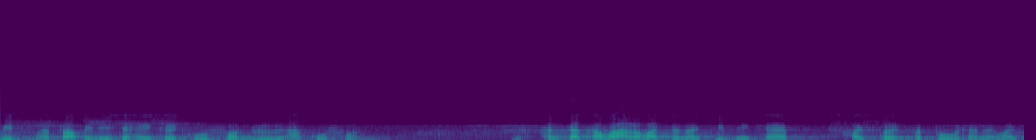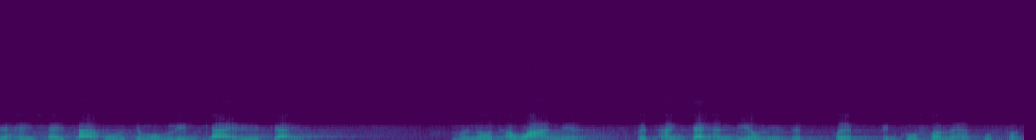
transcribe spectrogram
วิตว่าต่อไปนี้จะให้เกิดกุศลหรืออกุศลอันจัตวารวัชนะจิตนี่แค่ คอยเปิดประตูเท่านั้นว่าจะให้ใช้ตาหูจมูกลิ้นกายหรือใจ มโนทวารเนี่ย เปิดทางใจอันเดียวเนี่ยจะเปิดเป็นกุศลและกุศล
